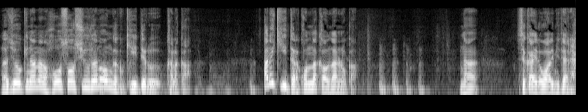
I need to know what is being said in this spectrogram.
ラジオ沖縄の放送終了の音楽聴いてるからか。あれ聞いたらこんな顔になるのか。な世界の終わりみたいな。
